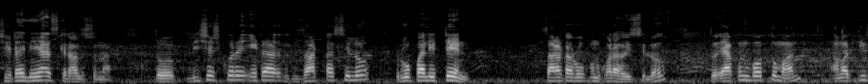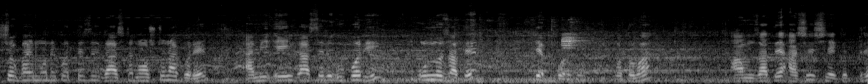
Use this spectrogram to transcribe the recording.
সেটাই নিয়ে আজকের আলোচনা। তো বিশেষ করে এটা জাতটা ছিল রূপালি টেন চারাটা রোপণ করা হয়েছিল। তো এখন বর্তমান আমার কৃষক ভাই মনে করতেছে গাছটা নষ্ট না করে আমি এই গাছের উপরই অন্য জাতের টেপ করব। অথবা আম যাতে আসে সেক্ষেত্রে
